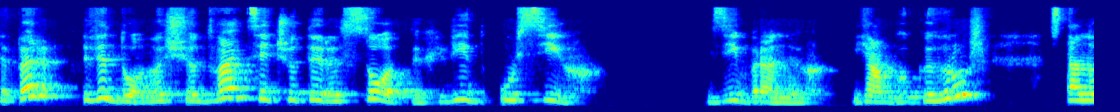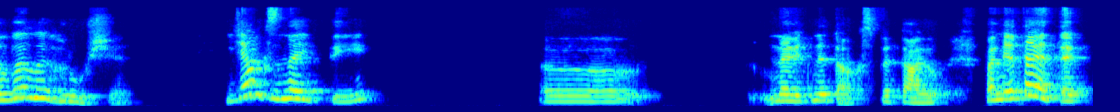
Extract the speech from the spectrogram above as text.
Тепер відомо, що 24 сотих від усіх зібраних яблук і груш становили груші. Як знайти, е, навіть не так спитаю, пам'ятаєте,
